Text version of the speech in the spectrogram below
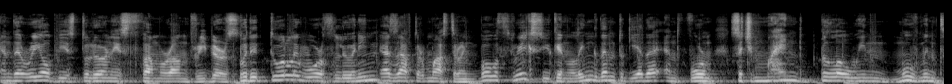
And the real beast to learn is thumb around reverse, but it's totally worth learning, as after mastering both tricks you can link them together and form such mind-blowing movement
